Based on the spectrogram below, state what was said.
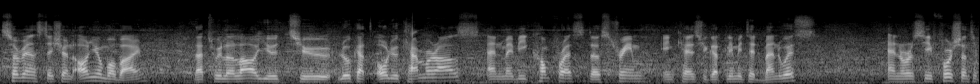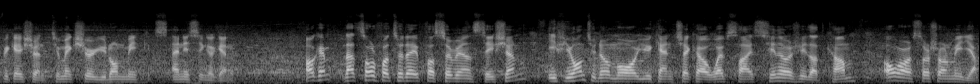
surveillance station on your mobile that will allow you to look at all your cameras and maybe compress the stream in case you got limited bandwidth and receive push notification to make sure you don't miss anything again. Okay, that's all for today for Surveillance Station. If you want to know more, you can check our website synology.com or our social media.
